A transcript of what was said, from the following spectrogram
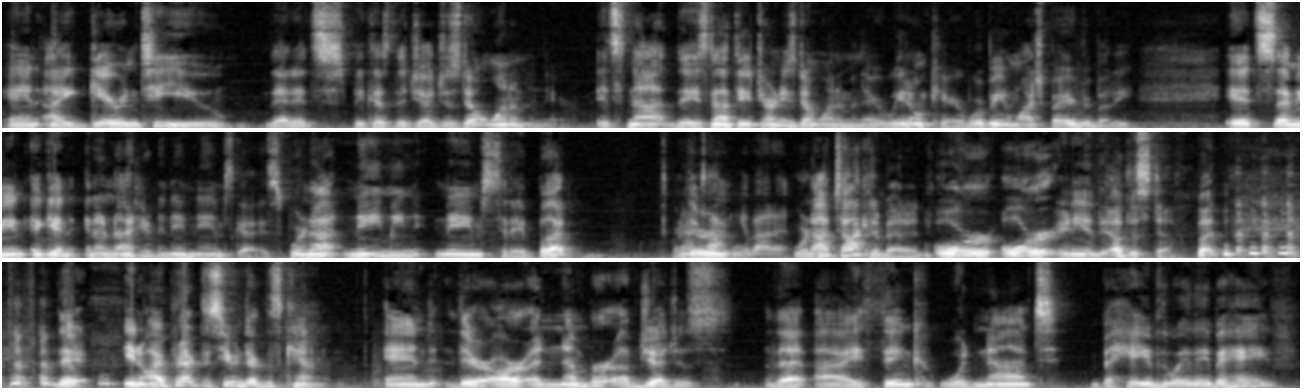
and I guarantee you that it's because the judges don't want them in there. It's not. The, It's not the attorneys don't want them in there. We don't care. We're being watched by everybody. It's. I mean, again, and I'm not here to name names, guys. We're not naming names today, but We're not talking about it. We're not talking about it, or or any of the other stuff. But there, you know, I practice here in Douglas County, and there are a number of judges that I think would not behave the way they behave,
